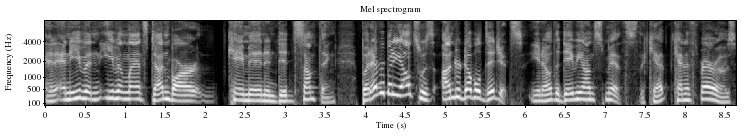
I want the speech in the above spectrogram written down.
and and even even Lance Dunbar came in and did something, but everybody else was under double digits. You know, the De'Veon Smiths, the Kenneth Farrows,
